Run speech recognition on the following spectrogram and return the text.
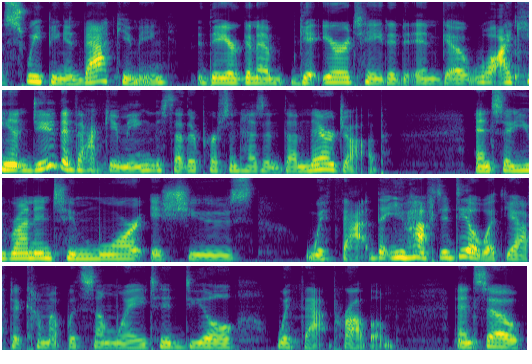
sweeping and vacuuming. They are going to get irritated and go, "Well, I can't do the vacuuming. This other person hasn't done their job." And so you run into more issues with that that you have to deal with. You have to come up with some way to deal with that problem. And so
